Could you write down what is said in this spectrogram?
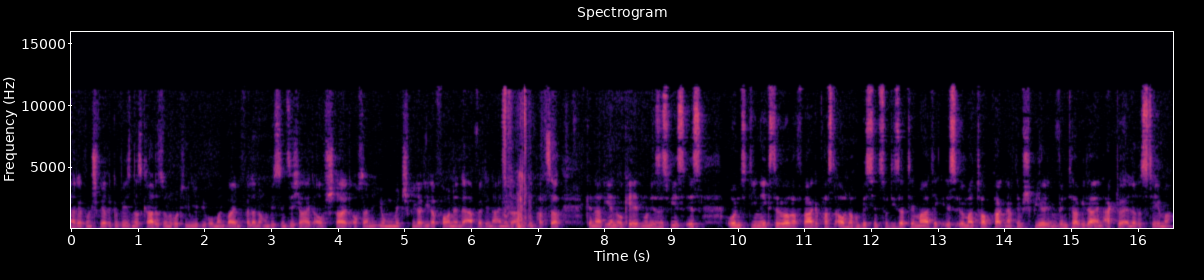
Ja, der Wunsch wäre gewesen, dass gerade so ein Routinier wie Roman Weidenfeller noch ein bisschen Sicherheit aufstrahlt, auch seine jungen Mitspieler, die da vorne in der Abwehr den einen oder anderen Patzer generieren. Okay, nun ist es wie es ist. Und die nächste Hörerfrage passt auch noch ein bisschen zu dieser Thematik. Ist Ömer Toprak nach dem Spiel im Winter wieder ein aktuelleres Thema?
